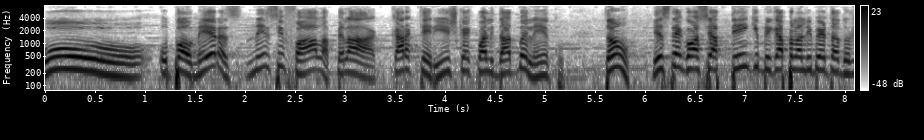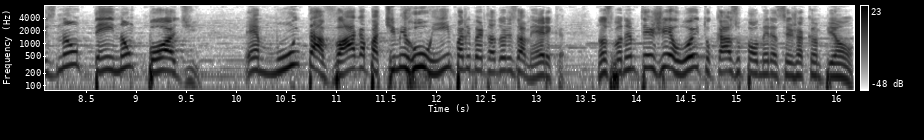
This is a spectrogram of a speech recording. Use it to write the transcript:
O, o Palmeiras nem se fala pela característica e qualidade do elenco. Então, esse negócio já tem que brigar pela Libertadores. Não tem, não pode. É muita vaga para time ruim para Libertadores da América. Nós podemos ter G8 caso o Palmeiras seja campeão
